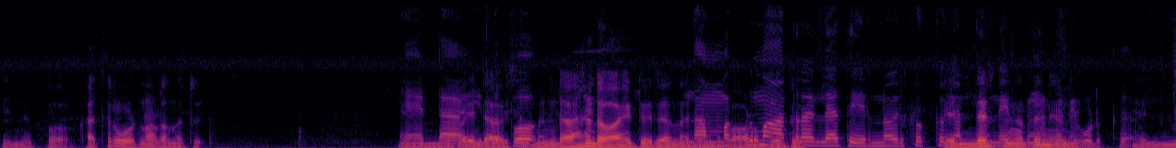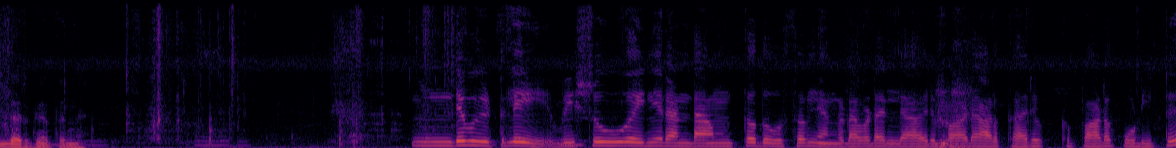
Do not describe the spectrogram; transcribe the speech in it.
പിന്നെ ഇപ്പോൾ കച്ചറ ഓടണം അവിടെ വന്നിട്ട്. എല്ലാവർക്കും തന്നെ എല്ലാവർക്കും ഇതിപ്പോ ആവശ്യം മിണ്ടാണ്ട് വാങ്ങിട്ട് വരിക നമുക്ക് മാത്രല്ല തരുന്നവർക്കൊക്കെ ഇങ്ങനെ എല്ലാവർക്കും ഇങ്ങനെ തന്നെ തന്നെയാണ് കൊടുക്കുക എല്ലാവർക്കും ഇങ്ങനെ തന്നെ എന്റെ വീട്ടിലേ വിഷു കഴിഞ്ഞ് രണ്ടാമത്തെ ദിവസം ഞങ്ങളുടെ അവിടെ എല്ലാവരും പാടെ ആൾക്കാരൊക്കെ പാടെ കൂടിയിട്ട്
